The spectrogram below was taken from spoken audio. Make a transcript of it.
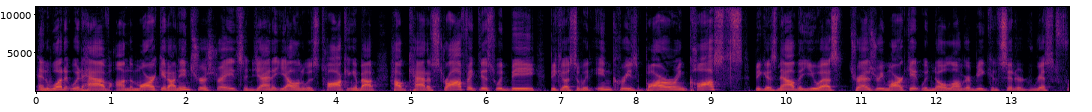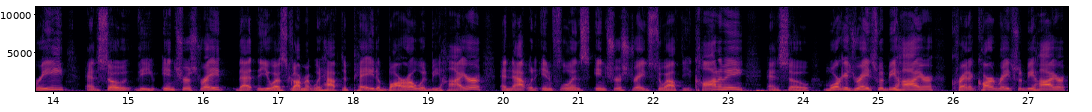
and what it would have on the market on interest rates. And Janet Yellen was talking about how catastrophic this would be because it would increase borrowing costs because now the U.S. Treasury market would no longer be considered risk free. And so the interest rate that the US government would have to pay to borrow would be higher, and that would influence interest rates throughout the economy. And so mortgage rates would be higher, credit card rates would be higher.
